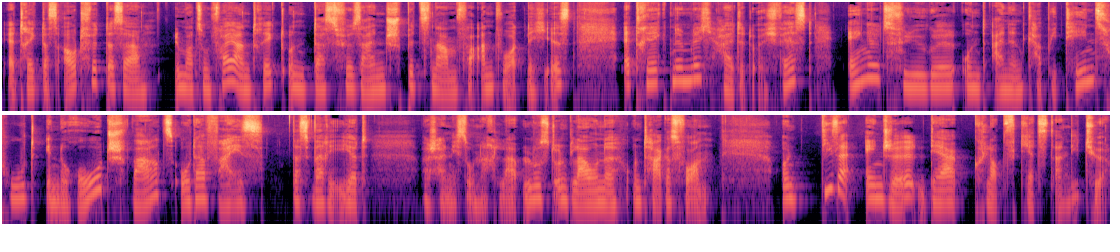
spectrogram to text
Er trägt das Outfit, das er immer zum Feiern trägt und das für seinen Spitznamen verantwortlich ist. Er trägt nämlich, haltet euch fest, Engelsflügel und einen Kapitänshut in Rot, Schwarz oder Weiß. Das variiert wahrscheinlich so nach Lust und Laune und Tagesform. Und dieser Angel, der klopft jetzt an die Tür.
